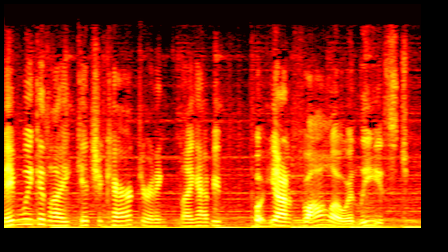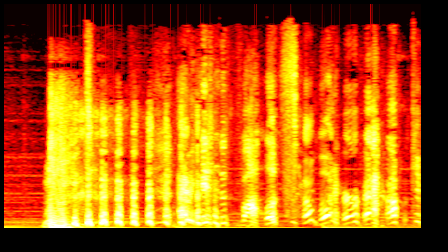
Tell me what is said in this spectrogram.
Maybe we could like get your character and like have you put you on follow at least. I mean, just follow someone around.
